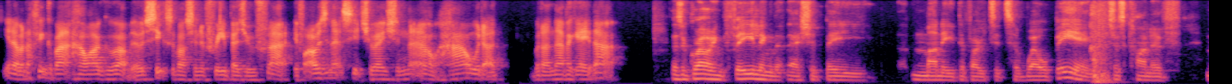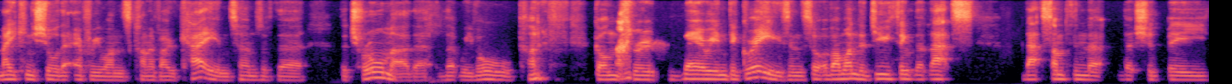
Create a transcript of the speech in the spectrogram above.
you know, when I think about how I grew up, there were six of us in a three bedroom flat. If I was in that situation now, how would I would I navigate that? there's a growing feeling that there should be money devoted to well-being just kind of making sure that everyone's kind of okay in terms of the the trauma that that we've all kind of gone through varying degrees and sort of i wonder do you think that that's that's something that that should be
